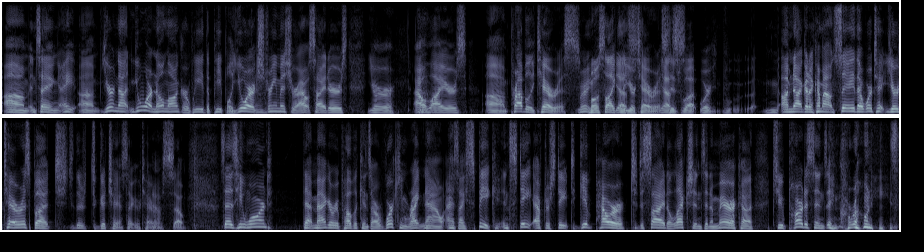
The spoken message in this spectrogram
Um, and saying, hey, um, you're not, you are no longer we the people. You are extremists. You're outsiders. You're outliers. Um, probably terrorists. Right. Most likely, Yes. you're terrorists. Yes. Is what we're. I'm not going to come out and say that we're te- you're terrorists, but there's a good chance that you're terrorists. So, says he warned that MAGA Republicans are working right now, as I speak, in state after state to give power to decide elections in America to partisans and cronies.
